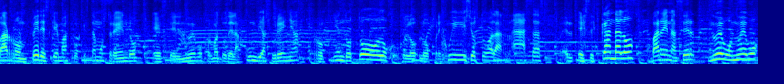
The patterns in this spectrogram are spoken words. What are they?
va a romper esquemas porque estamos trayendo este, el nuevo formato de la cumbia sureña, rompiendo todos los prejuicios, todas las razas. Este escándalo va a renacer nuevo, nuevo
